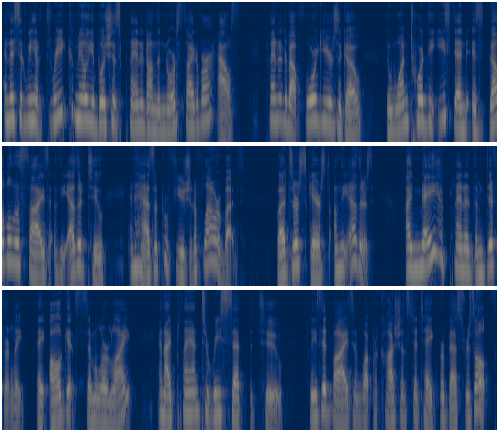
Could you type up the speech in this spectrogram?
And they said, We have three camellia bushes planted on the north side of our house, planted about four years ago. The one toward the east end is double the size of the other two and has a profusion of flower buds. Buds are scarce on the others. I may have planted them differently. They all get similar light, and I plan to reset the two. Please advise on what precautions to take for best results.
